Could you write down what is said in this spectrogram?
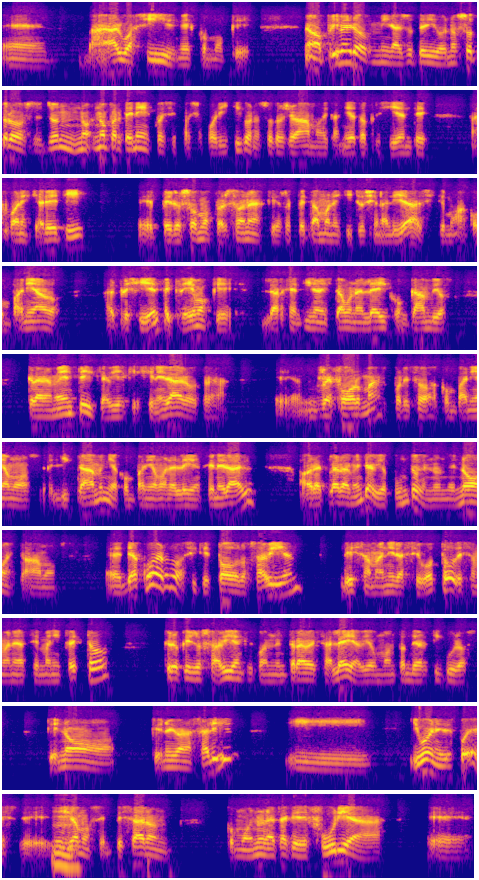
Eh, algo así es como que... No, primero, mira, yo te digo, nosotros, yo no, no pertenezco a ese espacio político, nosotros llevábamos de candidato a presidente a Juan Schiaretti, eh, pero somos personas que respetamos la institucionalidad, si hemos acompañado al presidente, creemos que la Argentina necesitaba una ley con cambios claramente y que había que generar otra eh, reformas, por eso acompañamos el dictamen y acompañamos la ley en general. Ahora claramente había puntos en donde no estábamos eh, de acuerdo, así que todos lo sabían, de esa manera se votó, de esa manera se manifestó. Creo que ellos sabían que cuando entraba esa ley había un montón de artículos que no, que no iban a salir y, y bueno, y después, eh, mm. digamos, empezaron como en un ataque de furia eh,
